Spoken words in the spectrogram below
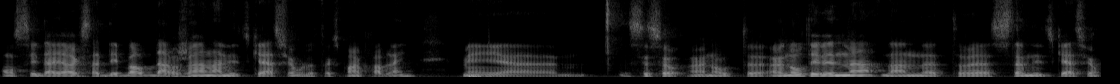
On sait d'ailleurs que ça déborde d'argent dans l'éducation, là, fait que c'est pas un problème. Mais euh, c'est ça, un autre, un autre événement dans notre système d'éducation.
